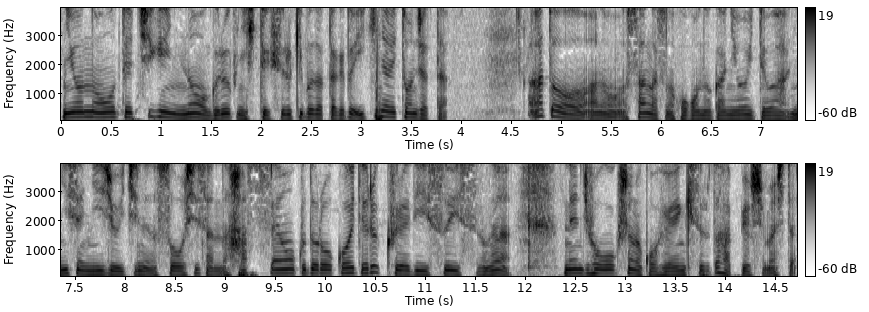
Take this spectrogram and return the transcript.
日本の大手地銀のグループに匹敵する規模だったけど、いきなり飛んじゃった。あと、あの、3月の9日においては、2021年の総資産の8000億ドルを超えているクレディ・スイスが、年次報告書の公表を延期すると発表しました。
